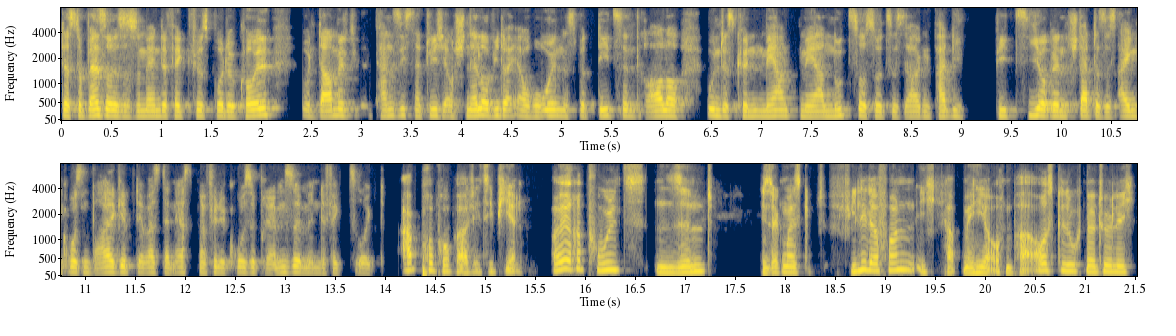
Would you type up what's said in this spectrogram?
desto besser ist es im Endeffekt fürs Protokoll und damit kann sich natürlich auch schneller wieder erholen. Es wird dezentraler und es können mehr und mehr Nutzer sozusagen partizipieren, statt dass es einen großen Wahl gibt, der was dann erstmal für eine große Bremse im Endeffekt sorgt. Apropos partizipieren. Eure Pools sind, ich sag mal, es gibt viele davon. Ich habe mir hier auch ein paar ausgesucht natürlich.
